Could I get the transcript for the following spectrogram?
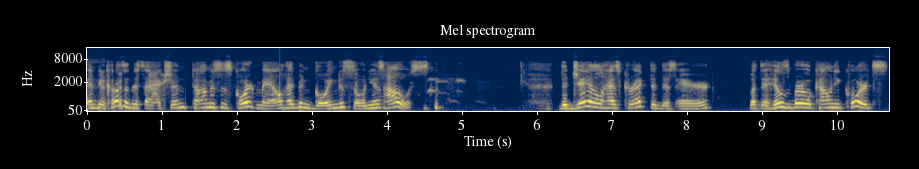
And because of this action, Thomas's court mail had been going to Sonya's house. the jail has corrected this error, but the Hillsborough County courts,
